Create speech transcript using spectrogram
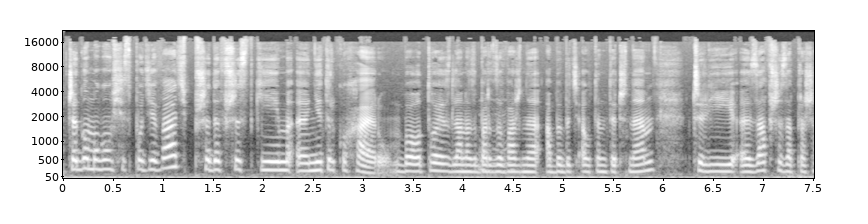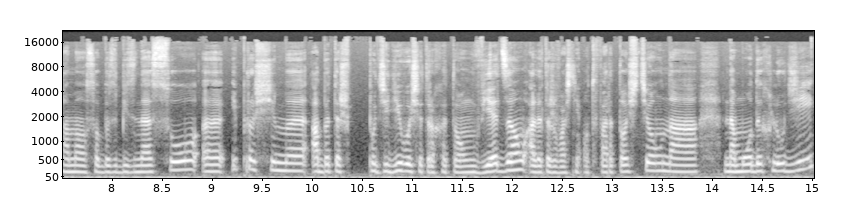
czego mogą się spodziewać? Przede wszystkim e, nie tylko HR-u, bo to jest dla nas bardzo mhm. ważne, aby być autentycznym, czyli e, zawsze zapraszamy osoby z biznesu e, i prosimy, aby też podzieliły się trochę tą wiedzą, ale też właśnie otwartością na, na młodych ludzi.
